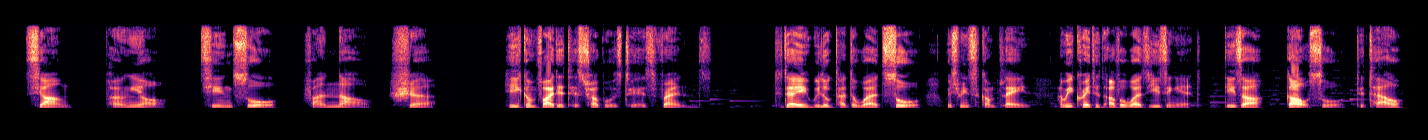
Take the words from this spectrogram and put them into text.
向朋友倾诉烦恼事。He confided his troubles to his friends. Today we looked at the word 诉, which means to complain, and we created other words using it. These are 告诉 to tell,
